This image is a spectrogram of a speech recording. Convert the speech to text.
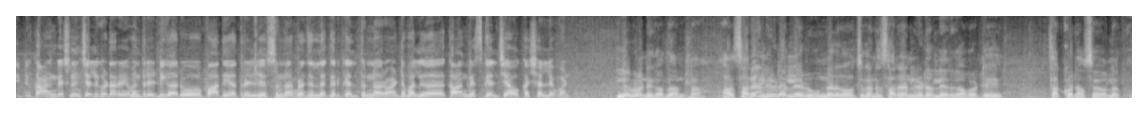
ఇటు కాంగ్రెస్ నుంచి వెళ్ళి కూడా రేవంత్ రెడ్డి గారు పాదయాత్ర చేస్తున్నారు ప్రజల దగ్గరికి వెళ్తున్నారు. అంటే వాళ్ళు కాంగ్రెస్ గెలిచే అవకాశాలు లేవంటారు లేవండి కదా దాంట్లో. సరైన లీడర్ లేరు. ఉన్నారు కావచ్చు కానీ సరైన లీడర్ లేరు కాబట్టి తక్కువనే వస్తాయి వాళ్ళకు.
